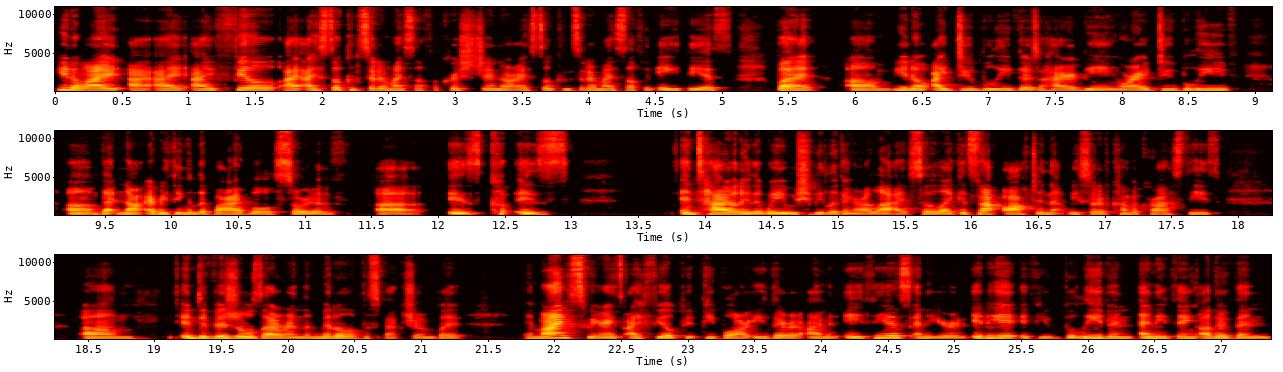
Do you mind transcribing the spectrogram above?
you know i i i feel I, I still consider myself a christian or i still consider myself an atheist but um you know i do believe there's a higher being or i do believe um that not everything in the bible sort of uh is is entirely the way we should be living our lives. So like it's not often that we sort of come across these um individuals that are in the middle of the spectrum, but in my experience, I feel p- people are either I'm an atheist and you're an idiot if you believe in anything other than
